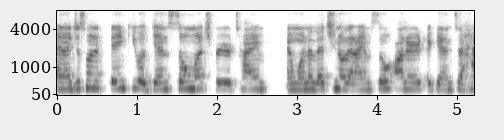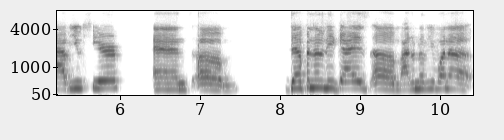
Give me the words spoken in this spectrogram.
And I just want to thank you again so much for your time and want to let you know that I am so honored again to have you here. And um, definitely, guys, um, I don't know if you want to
